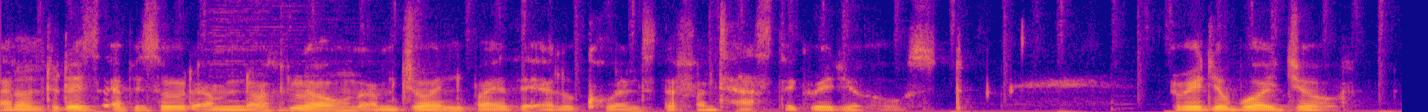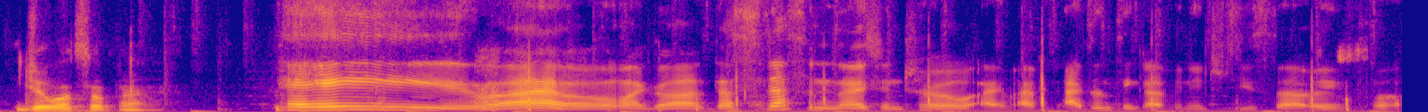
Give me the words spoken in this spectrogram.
And on today's episode, I'm not alone. I'm joined by the eloquent, the fantastic radio host, Radio Boy Joe. Joe, what's up, man? Hey, wow! Oh my God, that's that's a nice intro. I I, I don't think I've been introduced that way before.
